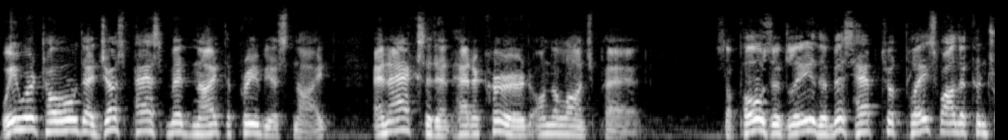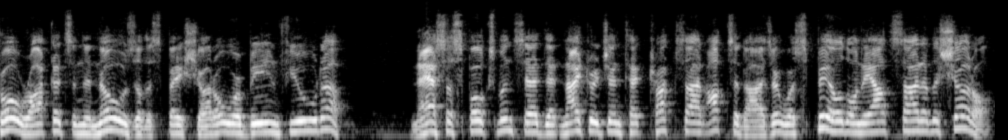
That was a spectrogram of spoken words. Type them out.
We were told that just past midnight the previous night an accident had occurred on the launch pad. Supposedly the mishap took place while the control rockets in the nose of the Space Shuttle were being fueled up. NASA spokesman said that nitrogen tetroxide oxidizer was spilled on the outside of the shuttle,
